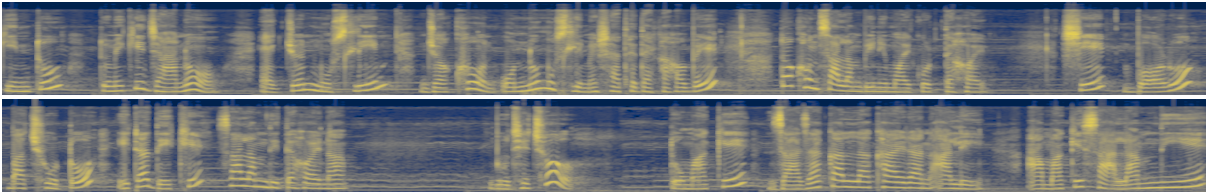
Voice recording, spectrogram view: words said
কিন্তু তুমি কি জানো, একজন মুসলিম যখন অন্য মুসলিমের সাথে দেখা হবে, তখন সালাম বিনিময় করতে হয়। সে বড় বা ছোট, এটা দেখে সালাম দিতে হয় না। বুঝেছ? তোমাকে জাজাকাল্লা খায়রান আলী আমাকে সালাম নিয়ে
